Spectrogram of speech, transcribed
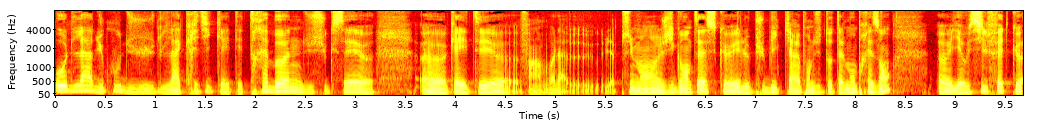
Au-delà du coup du, de la critique qui a été très bonne, du succès euh, euh, qui a été, enfin voilà, absolument gigantesque et le public qui a répondu totalement présent. Euh, Il y a aussi le fait qu'à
